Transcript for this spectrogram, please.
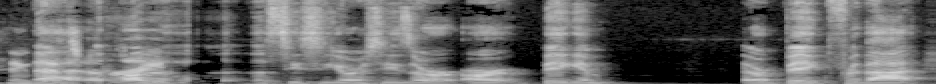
I think that a lot of the, the CCRCs are are big and are big for that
